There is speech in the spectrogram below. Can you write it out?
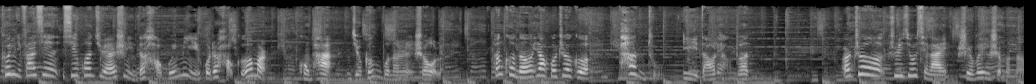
可你发现新欢居然是你的好闺蜜或者好哥们儿，恐怕你就更不能忍受了，很可能要和这个叛徒一刀两断。而这追究起来是为什么呢？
